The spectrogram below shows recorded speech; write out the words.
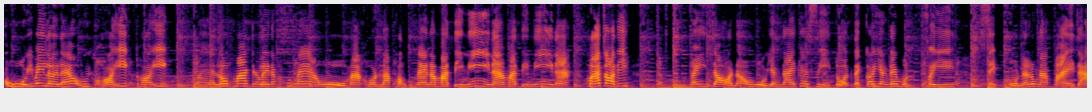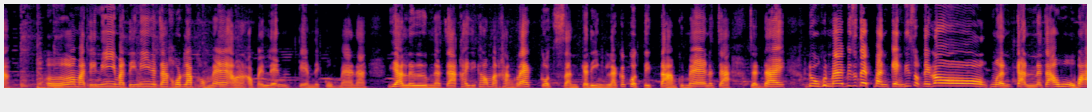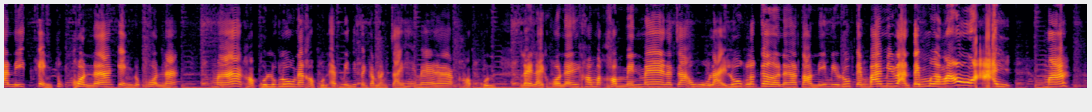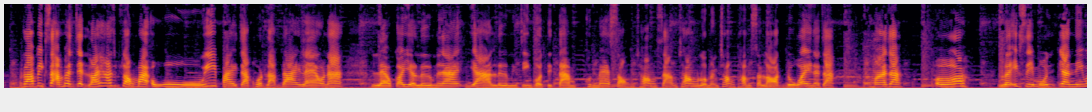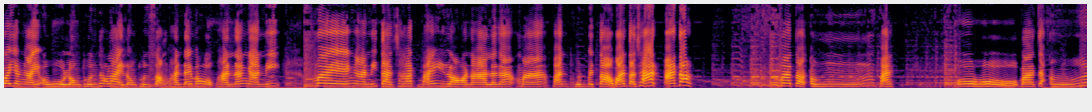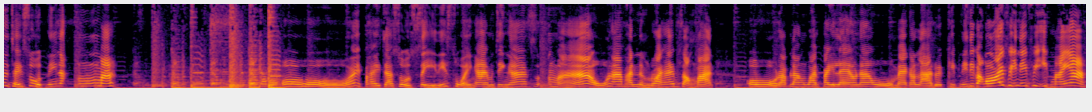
โอ้โหไม่เลยแล้ว อุ้ยขออีกขออีกแหมโลภมากจังเลยนะคะคุณแม่ โอ้มาคนรับของคุณแม่นะ มาตินี่นะ มาตินี่นะ มาจอดดิอืมไม่จอดนะ โอ้โหยังได้แค่ 4 ตัว แต่ก็ยังได้หมุนฟรี 10 หมุนนะลูกนะไปจ้ะ เออ มาตินี่ มาตินี่นะจ๊ะคนรับของแม่ เอาเอาไปเล่นเกมในกลุ่มแม่นะ อย่าลืมนะจ๊ะ ใครที่เข้ามาครั้งแรกกดสั่นกระดิ่ง แล้วก็กดติดตามคุณแม่นะจ๊ะ จะได้ดูคุณแม่พี่สเต็ปปั่นเก่งที่สุดในโลก เหมือนกันนะจ๊ะโอ้โหบ้านนี้เก่งทุกคนนะ เก่งทุกคนนะมาขอบคุณลูกๆนะ ขอบคุณแอดมินที่เป็นกำลังใจให้แม่นะ ขอบคุณหลาย ๆ คนนะที่เข้ามาคอมเมนต์แม่นะจ๊ะโอ้โหหลายลูกแล้วเกินนะตอนนี้มีลูกเต็มบ้านมีหลานเต็มเมืองแล้วโอ้ยมา รับอีก 3,752 บาท โอ้โหไปจากคนรับได้แล้วนะ แล้วก็อย่าลืมนะ อย่าลืมจริงๆ กดติดตามคุณแม่ 2 ช่อง 3 ช่อง รวมทั้งช่องทอมสล็อตด้วยนะจ๊ะ มาจ้ะ เออเหลืออีก 4 หมุน อย่างนี้ว่ายังไง โอ้โห ลงทุนเท่าไหร่ ลงทุน 2,000 ได้มา 6,000นะงานนี้ไม่งานนี้ตาชาติไม่รอนานแล้วนะ มาปั้นคุณไปต่อบ้านตาชาติ มาต่อ มาต่ออืมไป โอ้โห มาจะเออใช้สูตรนี้นะอืมา โอ้โห ไปจะสูตรสี่นี่สวยงามจริงนะหมาโอ้ห้าพันหนึ่งร้อยห้าสิบสองบาท โอ้โห รับรางวัลไปแล้วนะ โอ้แม่ก็ลาด้วยคลิปนี้ดีกว่า โอ้ยฟรีนี้ฟรีอีกไหมอะ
